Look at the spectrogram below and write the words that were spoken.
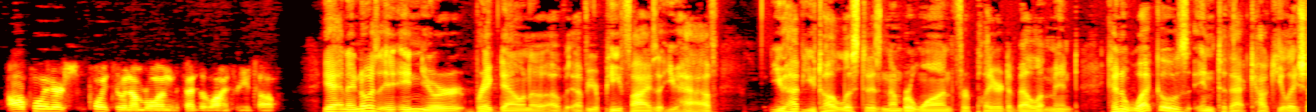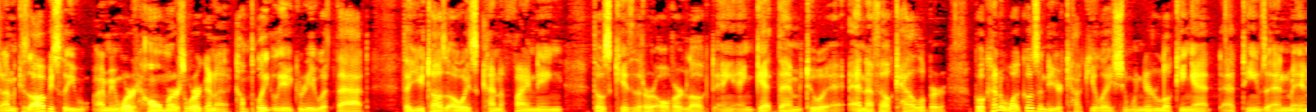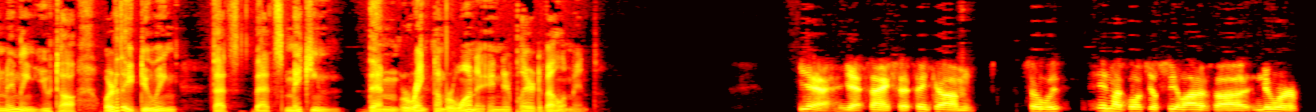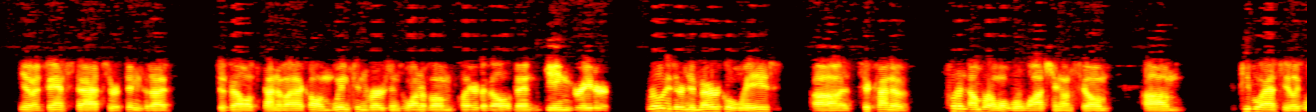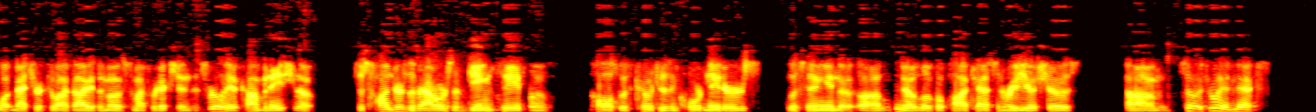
all pointers point to a number one defensive line for Utah. Yeah, and I noticed in your breakdown of, of your P5s that you have, you have Utah listed as number one for player development. Kind of what goes into that calculation? I mean, because obviously, I mean, we're homers. We're going to completely agree with that that Utah's always kind of finding those kids that are overlooked and, and get them to NFL caliber. But kind of what goes into your calculation when you're looking at, at teams and, and mainly Utah? What are they doing that's that's making them ranked number one in your player development? Yeah, yeah, thanks. I think um, so. In my book, you'll see a lot of uh, newer, you know, advanced stats or things that I've developed. Kind of, I call them win conversions. One of them, player development, game grader really they're numerical ways uh, to kind of put a number on what we're watching on film. Um, people ask me like, what metric do I value the most in my predictions? It's really a combination of just hundreds of hours of game tape, of calls with coaches and coordinators, listening into uh, you know local podcasts and radio shows. Um, so it's really a mix.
